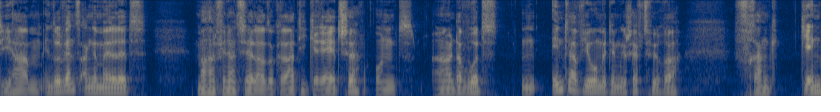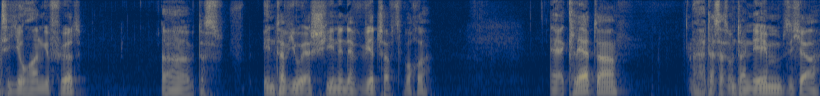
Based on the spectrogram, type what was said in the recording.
Die haben Insolvenz angemeldet, machen finanziell also gerade die Grätsche und äh, da wurde ein Interview mit dem Geschäftsführer Frank Gente Johann geführt. Äh, das Interview erschien in der Wirtschaftswoche. Er erklärt da, äh, dass das Unternehmen sich ja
